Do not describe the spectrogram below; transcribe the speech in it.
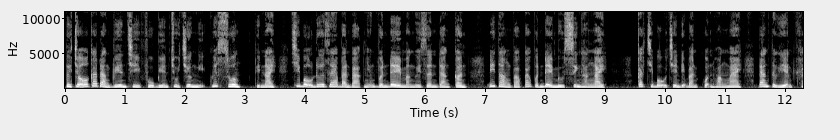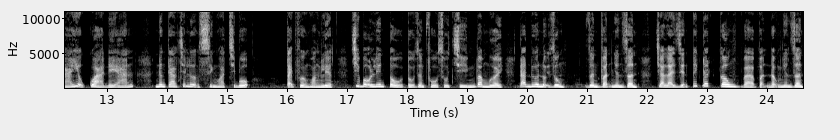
từ chỗ các đảng viên chỉ phổ biến chủ trương nghị quyết xuông thì nay chi bộ đưa ra bàn bạc những vấn đề mà người dân đang cần, đi thẳng vào các vấn đề mưu sinh hàng ngày. Các chi bộ trên địa bàn quận Hoàng Mai đang thực hiện khá hiệu quả đề án nâng cao chất lượng sinh hoạt chi bộ, Tại phường Hoàng Liệt, chi bộ liên tổ tổ dân phố số 9 và 10 đã đưa nội dung dân vận nhân dân trả lại diện tích đất công và vận động nhân dân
